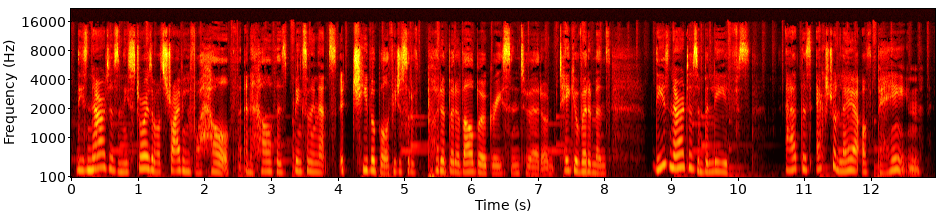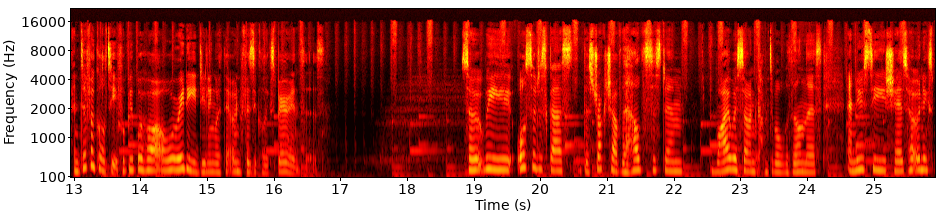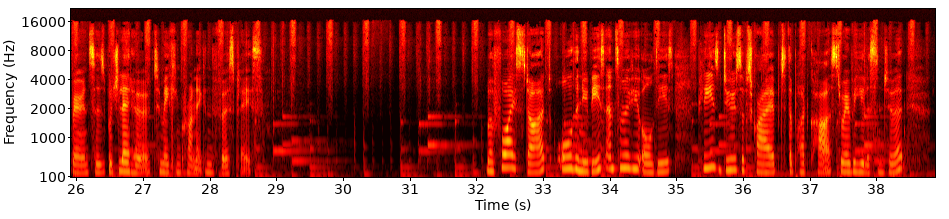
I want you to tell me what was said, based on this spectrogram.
these narratives and these stories about striving for health and health as being something that's achievable if you just sort of put a bit of elbow grease into it or take your vitamins, these narratives and beliefs add this extra layer of pain and difficulty for people who are already dealing with their own physical experiences. So, we also discuss the structure of the health system, why we're so uncomfortable with illness, and Lucy shares her own experiences which led her to making chronic in the first place. Before I start, all the newbies and some of you oldies, please do subscribe to the podcast wherever you listen to it.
